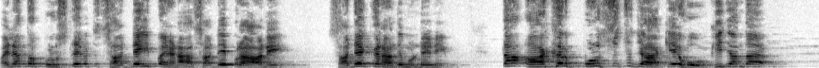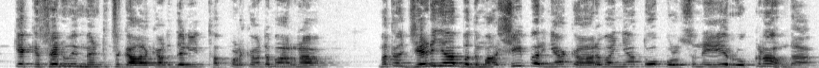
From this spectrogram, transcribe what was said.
ਪਹਿਲਾਂ ਤਾਂ ਪੁਲਿਸ ਦੇ ਵਿੱਚ ਸਾਡੇ ਹੀ ਭੈਣਾਂ, ਸਾਡੇ ਭਰਾ ਨੇ, ਸਾਡੇ ਘਰਾਂ ਦੇ ਮੁੰਡੇ ਨੇ ਤਾਂ ਆਖਰ ਪੁਲਿਸ 'ਚ ਜਾ ਕੇ ਹੋ ਕੀ ਜਾਂਦਾ? ਕਿ ਕਿਸੇ ਨੂੰ ਵੀ ਮਿੰਟ 'ਚ ਗਾਲ ਕੱਢ ਦੇਣੀ, ਥੱਪੜ ਕੱਢ ਮਾਰਨਾ? ਮਤਲਬ ਜਿਹੜੀਆਂ ਬਦਮਾਸ਼ੀ ਭਰੀਆਂ ਕਾਰਵਾਈਆਂ ਤੋਂ ਪੁਲਿਸ ਨੇ ਰੋਕਣਾ ਹੁੰਦਾ,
